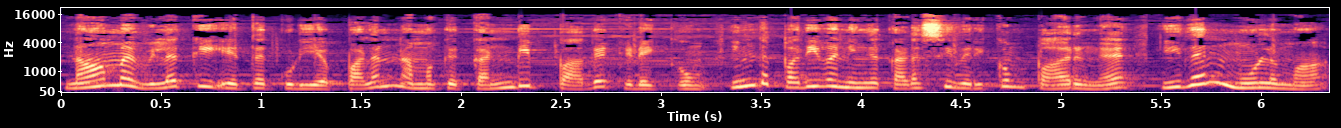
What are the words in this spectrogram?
நாம விளக்கு ஏத்தக்கூடிய பலன் நமக்கு கண்டிப்பாக கிடைக்கும். இந்த பதிவை நீங்க கடைசி வரைக்கும் பாருங்க. இதன் மூலமா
